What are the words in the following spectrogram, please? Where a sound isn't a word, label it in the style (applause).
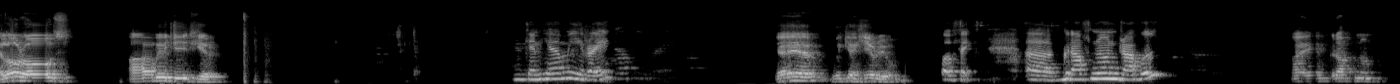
Hello, Rose. Abhijit here. You can hear me, right? Yeah, yeah, we can hear you. Perfect. Uh, good afternoon, Rahul. Hi, good afternoon.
